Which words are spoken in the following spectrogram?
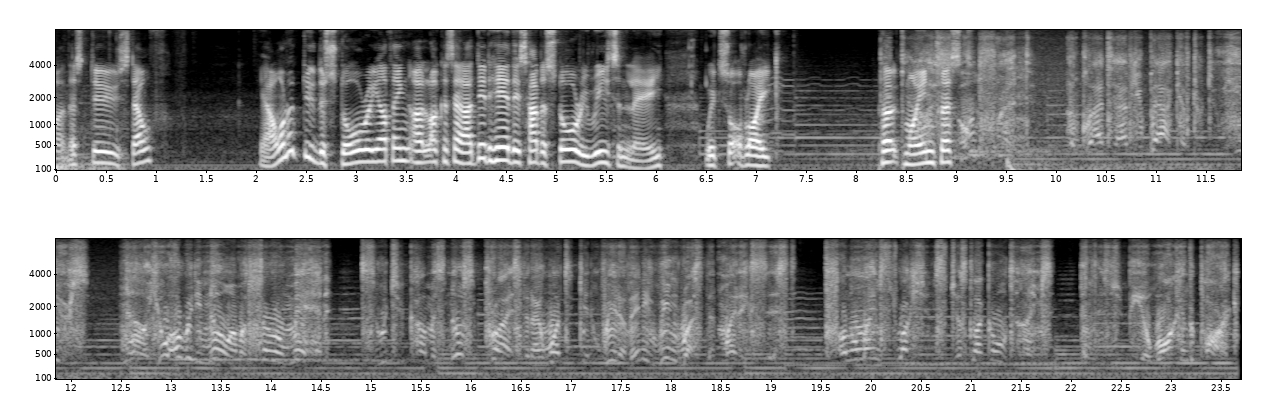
Right, let's do stealth. Yeah, I want to do the story, I think. Uh, like I said, I did hear this had a story recently, which sort of like perked my interest. No surprise that I want to get rid of any ring rust that might exist. Follow my instructions, just like old times, and this should be a walk in the park.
